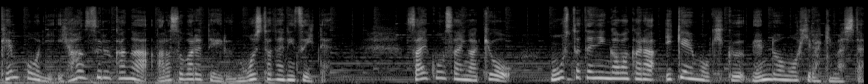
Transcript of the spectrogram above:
憲法に違反するかが争われている申し立てについて最高裁が今日申立人側から意見を聞く弁論を開きました。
